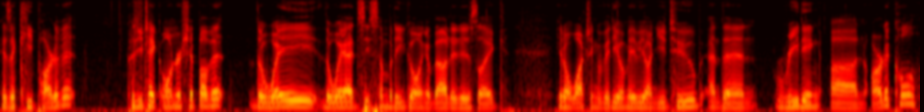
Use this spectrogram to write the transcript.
is a key part of it cuz you take ownership of it. The way the way I'd see somebody going about it is like you know watching a video maybe on YouTube and then reading an article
